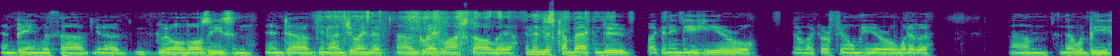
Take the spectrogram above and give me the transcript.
and being with uh, you know good old Aussies and and uh, you know enjoying the uh, great lifestyle there, and then just come back and do like an India here or you know like a film here or whatever. Um, and that would be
